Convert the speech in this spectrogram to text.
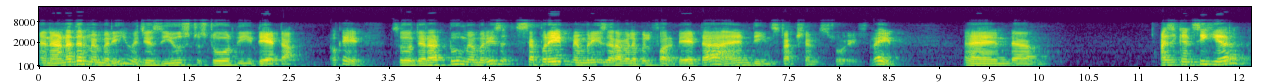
an another memory which is used to store the data okay so there are two memories separate memories are available for data and the instruction storage right and um, as you can see here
